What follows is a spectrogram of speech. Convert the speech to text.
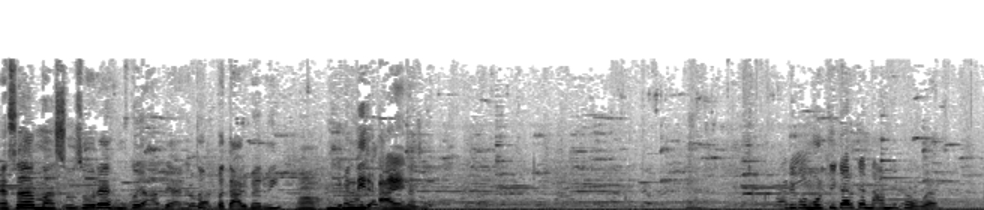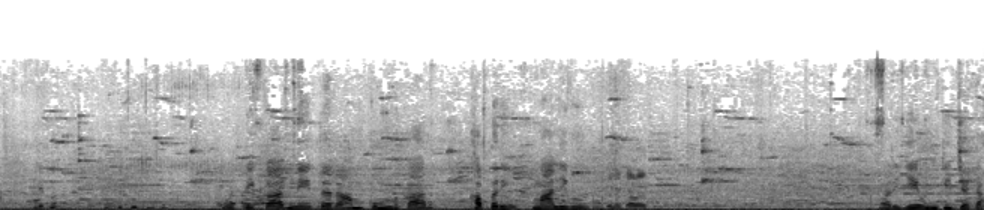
ऐसा महसूस हो रहा है हमको यहाँ पे आए हैं तो पताल भैरवी हाँ। मंदिर आए हैं। देखो मूर्तिकार का नाम लिखा हुआ है। देखो। मूर्तिकार नेतराम कुंभकार, खपरी, माली घोड़ा और ये उनकी जटा।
